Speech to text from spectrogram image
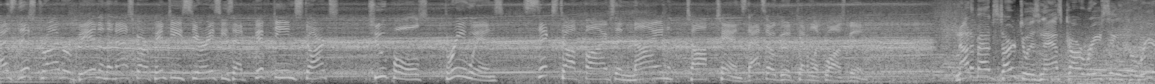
has this driver been in the NASCAR Pinty Series? He's had 15 starts, two poles, three wins, six top fives, and nine top tens. That's how good Kevin Lacroix has been. Not a bad start to his NASCAR racing career,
